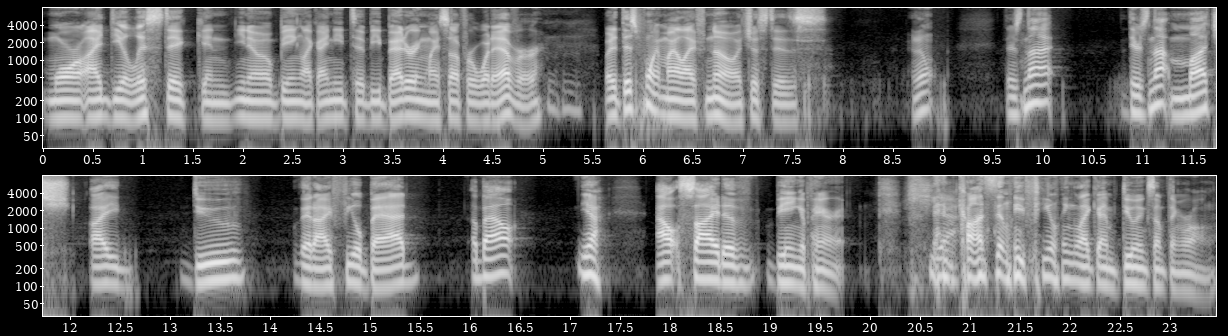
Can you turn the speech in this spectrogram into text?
more idealistic and you know being like I need to be bettering myself or whatever. Mhm. But at this point in my life, no, it just is. I don't. There's not. There's not much I do that I feel bad about yeah, outside of being a parent yeah, and constantly feeling like I'm doing something wrong.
